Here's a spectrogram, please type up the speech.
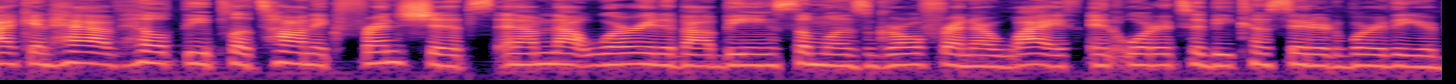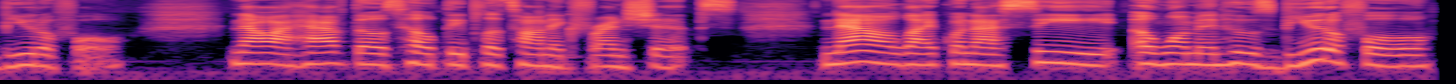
I can have healthy platonic friendships and I'm not worried about being someone's girlfriend or wife in order to be considered worthy or beautiful. Now I have those healthy platonic friendships. Now, like when I see a woman who's beautiful,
